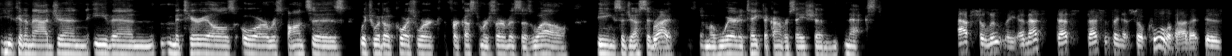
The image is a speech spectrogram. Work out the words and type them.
you can imagine even materials or responses, which would of course work for customer service as well, being suggested right. by the system of where to take the conversation next. Absolutely, and that's that's that's the thing that's so cool about it is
